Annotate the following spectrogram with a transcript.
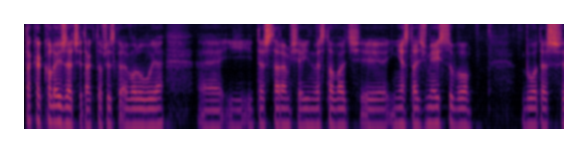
taka kolej rzeczy, tak to wszystko ewoluuje. Y, I, I też staram się inwestować y, i nie stać w miejscu, bo było też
